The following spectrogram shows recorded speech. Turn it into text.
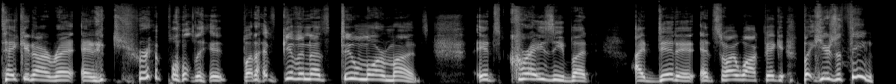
taken our rent and tripled it, but I've given us two more months. It's crazy, but I did it. And so I walked back. But here's the thing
